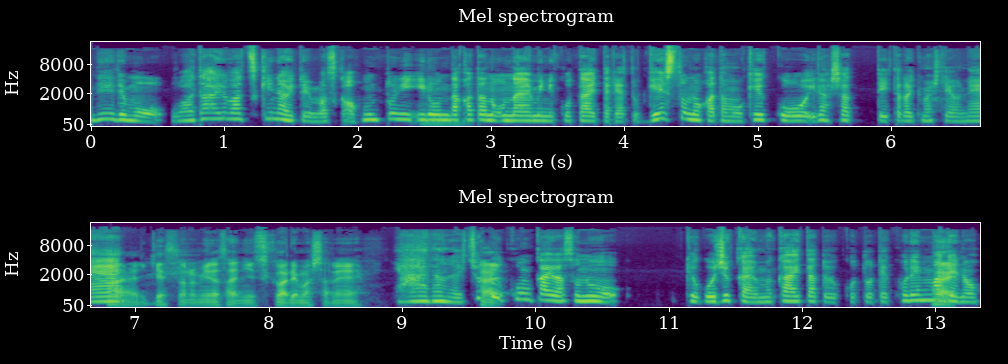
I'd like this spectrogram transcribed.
ねでも話題は尽きないと言いますか、本当にいろんな方のお悩みに答えたり、あとゲストの方も結構いらっしゃっていただきましたよね。はい。ゲストの皆さんに救われましたね。い、やーなのでちょっと今回はその、今日50回を迎えたということで、これまでの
